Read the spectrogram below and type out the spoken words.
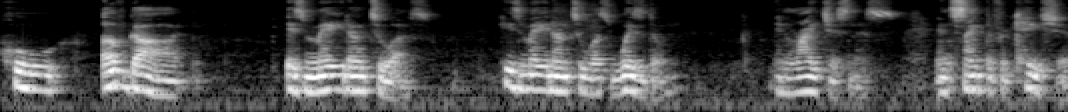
who of God is made unto us. He's made unto us wisdom and righteousness and sanctification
